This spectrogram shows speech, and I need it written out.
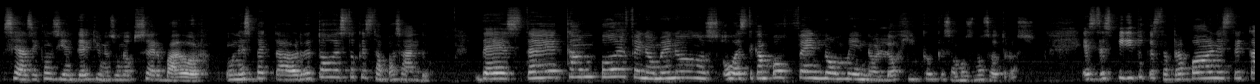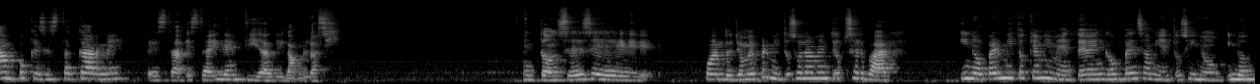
se hace consciente de que uno es un observador, un espectador de todo esto que está pasando, de este campo de fenómenos o este campo fenomenológico que somos nosotros, este espíritu que está atrapado en este campo que es esta carne, esta, esta identidad, digámoslo así. Entonces, eh, cuando yo me permito solamente observar y no permito que a mi mente venga un pensamiento, sino, y no,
